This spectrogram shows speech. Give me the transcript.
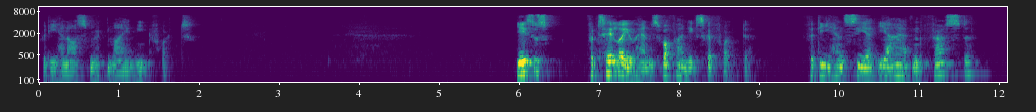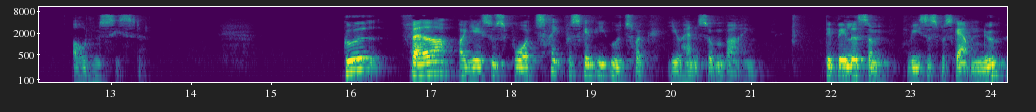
Fordi han har også mødt mig i min frygt. Jesus fortæller Johannes, hvorfor han ikke skal frygte. Fordi han siger, jeg er den første og den sidste. Gud, Fader og Jesus bruger tre forskellige udtryk i Johannes åbenbaring. Det billede, som vises på skærmen nu,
